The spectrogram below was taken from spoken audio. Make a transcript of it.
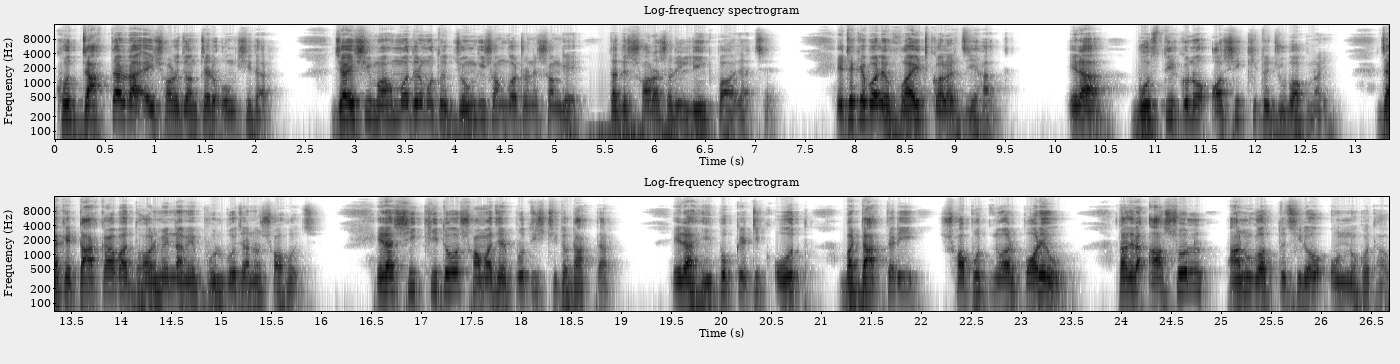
খোদ ডাক্তাররা এই ষড়যন্ত্রের অংশীদার। জয়সি মোহাম্মদের মতো জঙ্গি সংগঠনের সঙ্গে তাদের সরাসরি লিঙ্ক পাওয়া যাচ্ছে। এটাকে বলে হোয়াইট কলার জিহাদ। এরা বস্তির কোনো অশিক্ষিত যুবক নয়, যাকে টাকা বা ধর্মের নামে ভুল বোঝানো সহজ। এরা শিক্ষিত, সমাজের প্রতিষ্ঠিত ডাক্তার। এরা হিপোক্রেটিক ওথ বা ডাক্তারি শপথ নেওয়ার পরেও তাদের আসল আনুগত্য ছিল অন্য কোথাও।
